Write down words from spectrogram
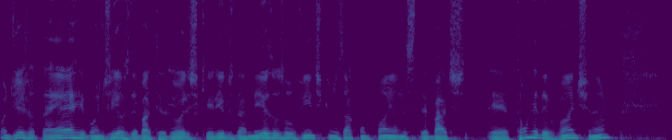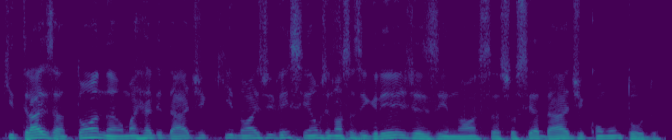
Bom dia, JR. Bom dia aos debatedores queridos da mesa, aos ouvintes que nos acompanham nesse debate é, tão relevante, né? Que traz à tona uma realidade que nós vivenciamos em nossas igrejas e nossa sociedade como um todo.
